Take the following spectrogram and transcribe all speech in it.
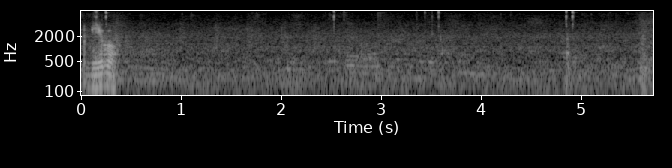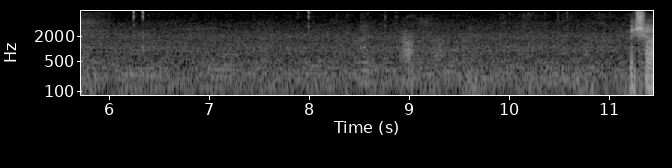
อันนี้เปล่าไม่ใช่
